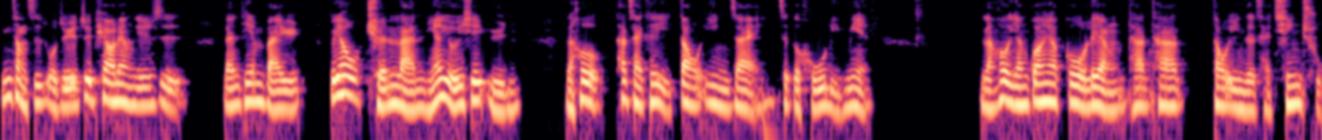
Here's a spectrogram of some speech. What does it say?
云场池我觉得最漂亮的就是蓝天白云，不要全蓝，你要有一些云，然后它才可以倒映在这个湖里面，然后阳光要够亮，它它倒映的才清楚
